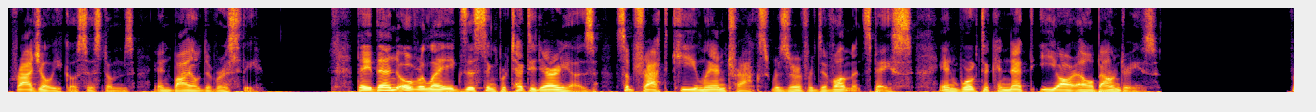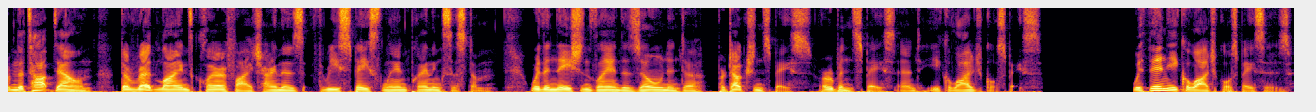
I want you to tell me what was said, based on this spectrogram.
fragile ecosystems, and biodiversity. They then overlay existing protected areas, subtract key land tracts reserved for development space, and work to connect ERL boundaries. From the top down, the red lines clarify China's three space land planning system, where the nation's land is zoned into production space, urban space, and ecological space. Within ecological spaces,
